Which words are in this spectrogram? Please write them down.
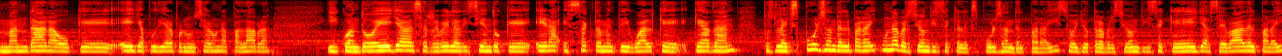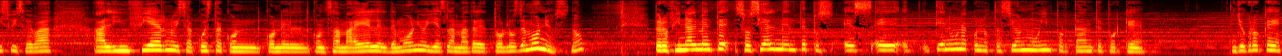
mandara o que ella pudiera pronunciar una palabra y cuando ella se revela diciendo que era exactamente igual que, que Adán, pues la expulsan del paraíso. Una versión dice que la expulsan del paraíso y otra versión dice que ella se va del paraíso y se va al infierno y se acuesta con, con, el, con Samael, el demonio, y es la madre de todos los demonios, ¿no? Pero finalmente, socialmente, pues es, eh, tiene una connotación muy importante porque... Yo creo que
